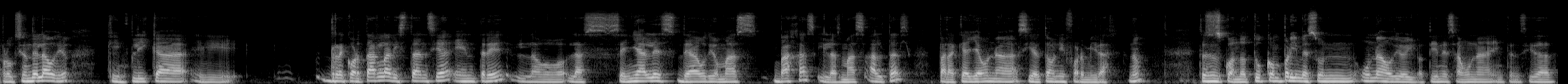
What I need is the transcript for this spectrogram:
producción del audio que implica recortar la distancia entre las señales de audio más bajas y las más altas para que haya una cierta uniformidad, ¿no? Entonces, cuando tú comprimes un, audio y lo tienes a una intensidad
